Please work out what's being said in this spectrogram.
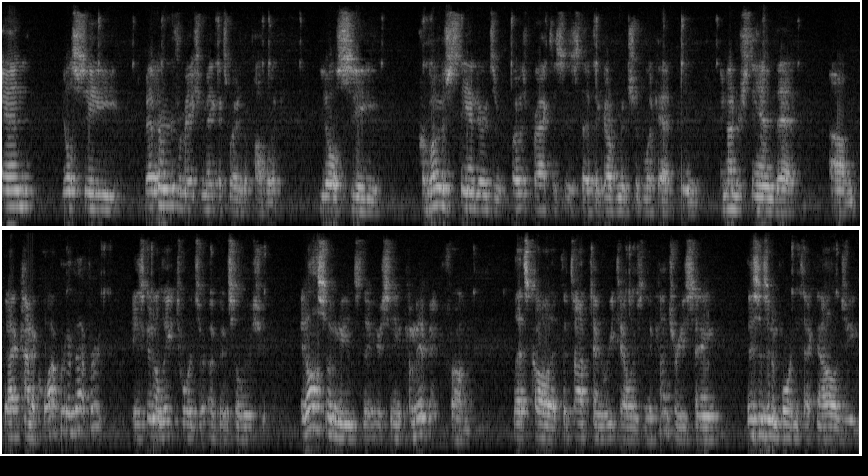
And you'll see better information make its way to the public. You'll see proposed standards and proposed practices that the government should look at and, and understand that um, that kind of cooperative effort is going to lead towards a good solution. It also means that you're seeing commitment from, let's call it the top 10 retailers in the country saying, this is an important technology.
